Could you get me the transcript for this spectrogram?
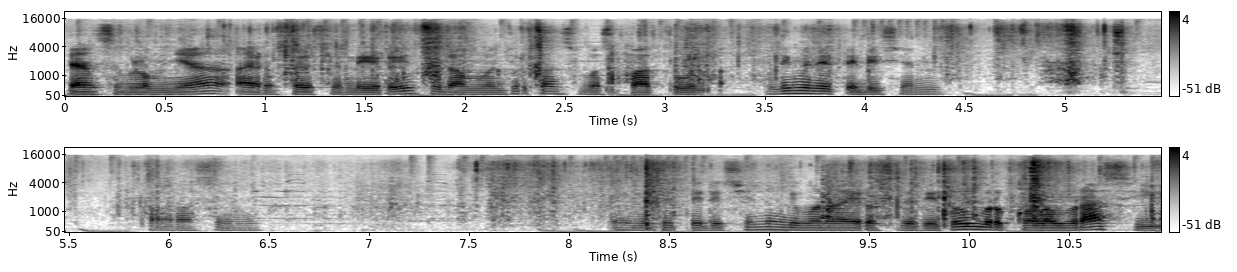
Dan sebelumnya Aerosol sendiri sudah meluncurkan sebuah sepatu limited edition. Parah sini. Limited edition yang di mana Aerosol itu berkolaborasi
